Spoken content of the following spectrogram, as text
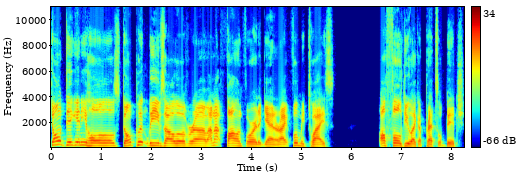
don't dig any holes. Don't put leaves all over them i'm not falling for it again all right? Fool me twice. I'll fold you like a pretzel bitch.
